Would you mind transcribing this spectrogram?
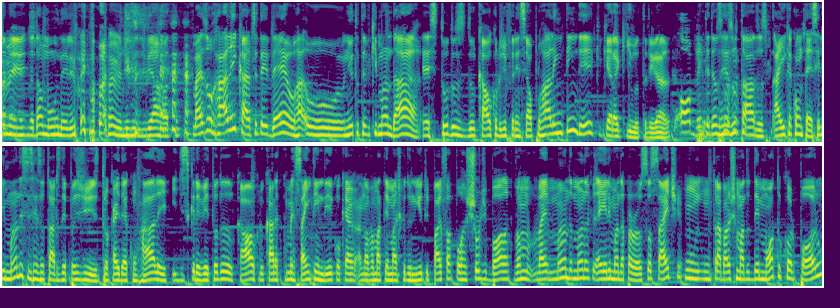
Exatamente. nele, vai dar um murro nele, vai embora, vai desviar a rota. Mas o Halley, cara, pra você ter ideia, o, o Newton teve que mandar estudos do cálculo diferencial pro Halley entender o que, que era aquilo, tá ligado? Pra Óbvio. entender os resultados. Aí o que acontece? Ele manda esses resultados depois de trocar ideia com o Halley e descrever todo o cálculo, o cara começar a entender qual que é a nova matemática do Newton e pá, ele fala, porra, show de bola, vamos, vai, manda, manda. Aí ele manda pra Royal Society um, um trabalho chamado De Moto Corporum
